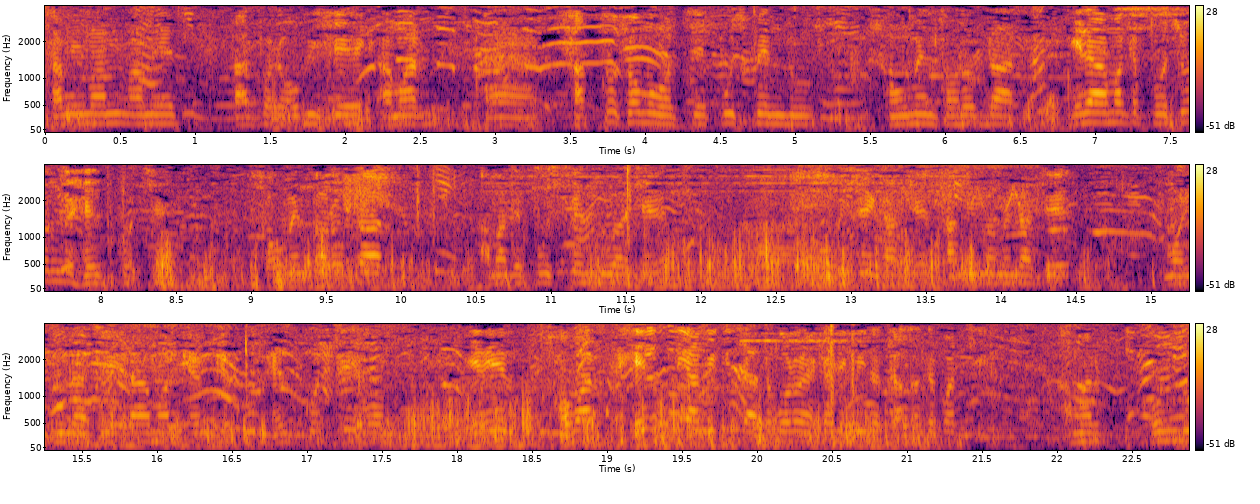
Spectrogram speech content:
শামীম আহমেদ তারপরে অভিষেক আমার আহ, ছাত্র সম হচ্ছে পুষ্পেন্দু সৌমেন তরফদার। এরা আমাকে প্রচণ্ড হেল্প করছে। সৌমেন তরফদার আমাদের পুষ্পেন্দু আছে অভিষেক আছে শামীম আহমেদ আছে মহিদুল আছে এরা আমার ক্যাম্পে খুব হেল্প করছে এবং এদের সবার হেল্প নিয়ে আমি কিন্তু এত বড় একাডেমিটা চালাতে পারছি। আমার বন্ধু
